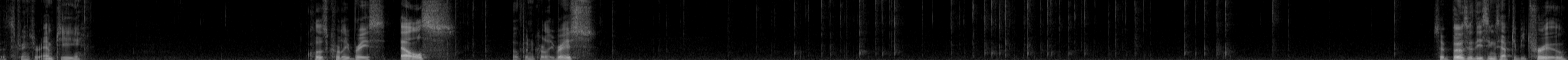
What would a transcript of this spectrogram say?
Both strings are empty. Close curly brace, else open curly brace. So both of these things have to be true.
